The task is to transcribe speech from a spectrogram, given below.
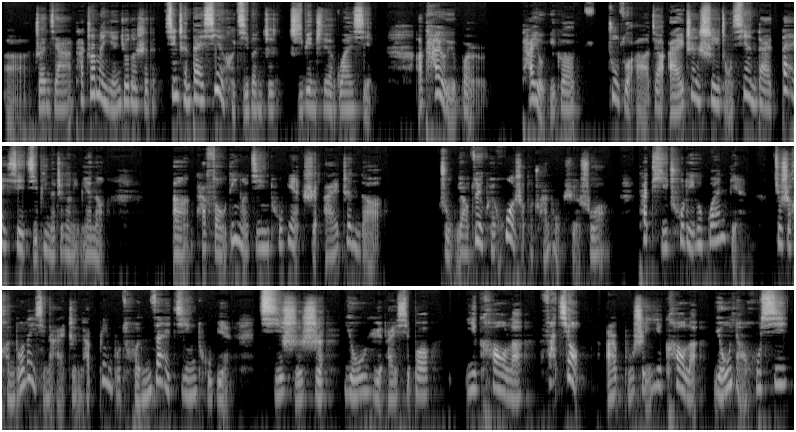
呃专家，他专门研究的是新陈代谢和疾病之疾病之间的关系啊，他有一本儿他有一个著作啊，叫《癌症是一种现代代谢疾病》的这个里面呢，嗯，他否定了基因突变是癌症的主要罪魁祸首的传统学说。他提出了一个观点，就是很多类型的癌症它并不存在基因突变，其实是由于癌细胞依靠了发酵，而不是依靠了有氧呼吸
